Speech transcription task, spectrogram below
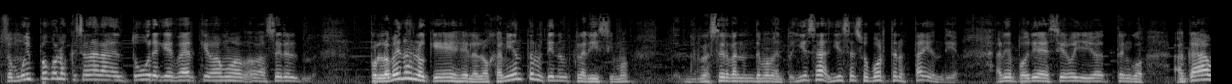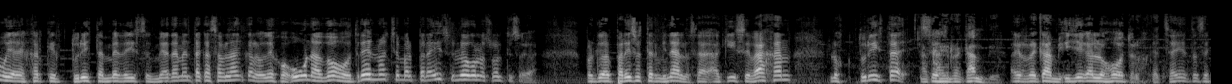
son muy pocos los que se van a la aventura, que es ver que vamos a hacer el por lo menos lo que es el alojamiento lo tienen clarísimo, reservan de momento. Y esa y ese soporte no está hoy en día. Alguien podría decir, oye, yo tengo acá, voy a dejar que el turista en vez de irse inmediatamente a Casablanca, lo dejo una, dos o tres noches en Valparaíso y luego lo suelto y se va. Porque Valparaíso es terminal, o sea, aquí se bajan los turistas. Acá hay recambio. Hay recambio y llegan los otros, ¿cachai? Entonces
